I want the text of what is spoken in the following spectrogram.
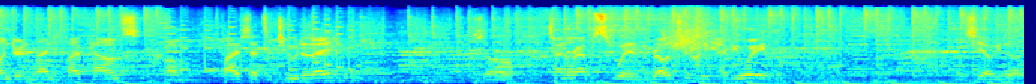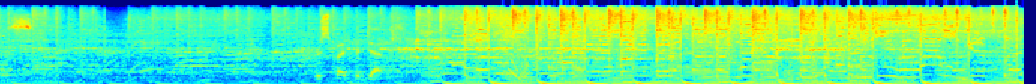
195 pounds. Um, five sets of two today. So 10 reps with relatively heavy weight. Let's see how he does. Respect the depth. Get back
